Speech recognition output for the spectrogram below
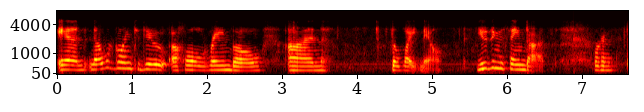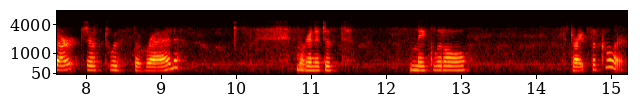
And now we're going to do a whole rainbow on the white nail using the same dots. We're going to start just with the red. We're going to just make little stripes of color.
